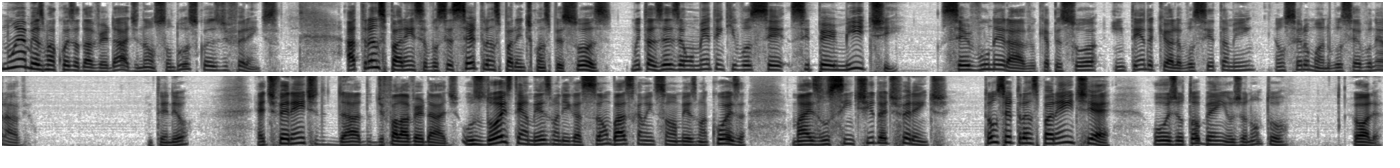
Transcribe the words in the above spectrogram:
não é a mesma coisa da verdade? Não, são duas coisas diferentes. A transparência, você ser transparente com as pessoas, muitas vezes é o momento em que você se permite ser vulnerável, que a pessoa entenda que, olha, você também é um ser humano, você é vulnerável. Entendeu? É diferente de falar a verdade. Os dois têm a mesma ligação, basicamente são a mesma coisa, mas o sentido é diferente. Então, ser transparente é: hoje eu estou bem, hoje eu não estou. Olha,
